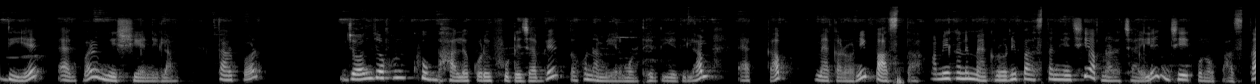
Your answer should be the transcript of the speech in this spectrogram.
দিয়ে একবার মিশিয়ে নিলাম। তারপর জল যখন খুব ভালো করে ফুটে যাবে তখন আমি এর মধ্যে দিয়ে দিলাম এক কাপ ম্যাকারনি পাস্তা। আমি এখানে ম্যাকারনি পাস্তা নিয়েছি, আপনারা চাইলে যে কোনো পাস্তা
